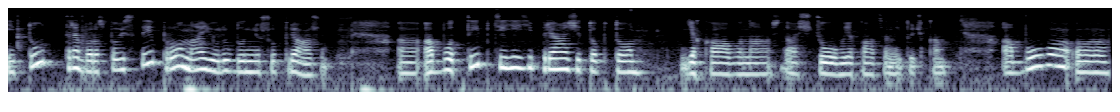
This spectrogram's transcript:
і тут треба розповісти про найулюбленішу пряжу. Або тип цієї пряжі, тобто яка вона, да, з чого, яка це ниточка, або е,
